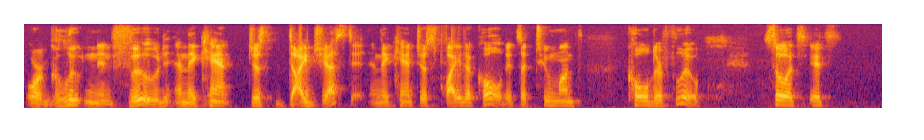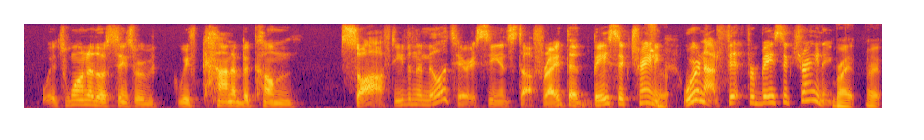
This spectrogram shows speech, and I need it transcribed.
or gluten in food, and they can't just digest it, and they can't just fight a cold. It's a two month cold or flu. So it's it's it's one of those things where we've, we've kind of become soft. Even the military seeing stuff, right? That basic training. Sure. We're not fit for basic training. Right, right.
